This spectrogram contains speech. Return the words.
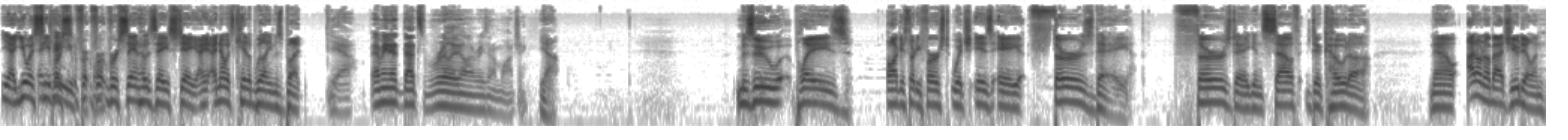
Yeah, USC versus, for, for, versus San Jose State. I, I know it's Caleb Williams, but Yeah. I mean, it, that's really the only reason I'm watching. yeah. Mizzou plays August 31st, which is a Thursday. Thursday against South Dakota. Now, I don't know about you, Dylan.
